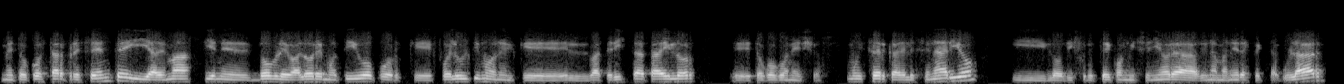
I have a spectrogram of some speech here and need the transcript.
me tocó estar presente y además tiene doble valor emotivo porque fue el último en el que el baterista Taylor eh, tocó con ellos. Muy cerca del escenario y lo disfruté con mi señora de una manera espectacular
